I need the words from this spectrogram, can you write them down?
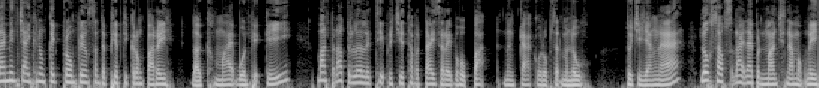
ដែលមានចែងក្នុងកិច្ចព្រមព្រៀងសន្តិភាពទីក្រុងប៉ារីសដោយខ្មែរ4ភាគីបានផ្ដោតទៅលើលទ្ធិប្រជាធិបតេយ្យសេរីពហុបកនិងការគោរពសិទ្ធិមនុស្សទោះជាយ៉ាងណាលោកសោកស្ដាយដែលប៉ុន្មានឆ្នាំមកនេះ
